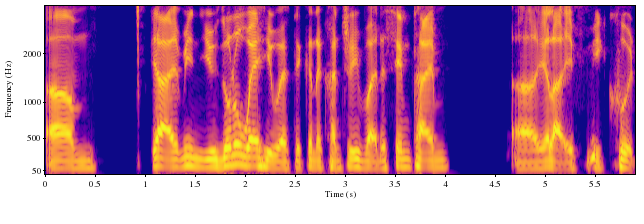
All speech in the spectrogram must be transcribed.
Um, yeah, I mean, you don't know where he would have taken the country, but at the same time, uh, yeah, like, if we could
